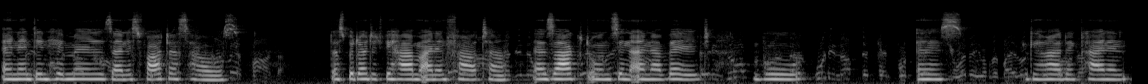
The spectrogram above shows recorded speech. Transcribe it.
Er nennt den Himmel seines Vaters Haus. Das bedeutet, wir haben einen Vater. Er sagt uns in einer Welt, wo es gerade keinen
